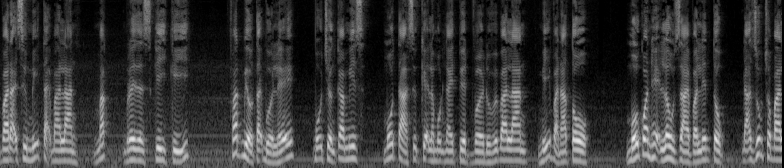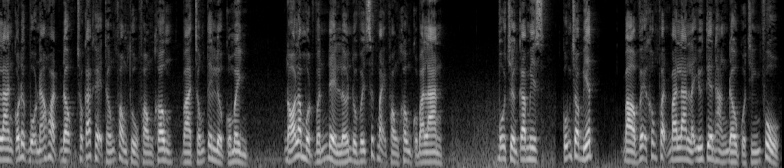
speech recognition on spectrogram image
và Đại sứ Mỹ tại Ba Lan Mark Brzezinski ký. Phát biểu tại buổi lễ, Bộ trưởng Kamis mô tả sự kiện là một ngày tuyệt vời đối với Ba Lan, Mỹ và NATO. Mối quan hệ lâu dài và liên tục đã giúp cho Ba Lan có được bộ não hoạt động cho các hệ thống phòng thủ phòng không và chống tên lửa của mình. Đó là một vấn đề lớn đối với sức mạnh phòng không của Ba Lan. Bộ trưởng Kamis cũng cho biết bảo vệ không phận Ba Lan là ưu tiên hàng đầu của chính phủ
